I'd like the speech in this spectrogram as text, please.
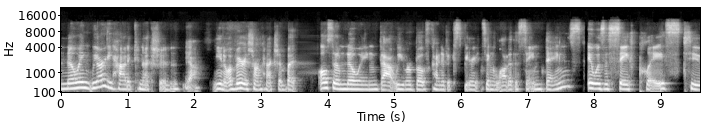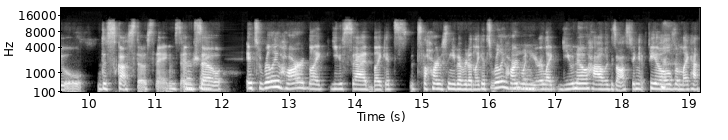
knowing we already had a connection, yeah, you know, a very strong connection, but also knowing that we were both kind of experiencing a lot of the same things. It was a safe place to discuss those things. For and sure. so it's really hard like you said like it's it's the hardest thing you've ever done like it's really hard when Mhm. you're like you know how exhausting it feels and like how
